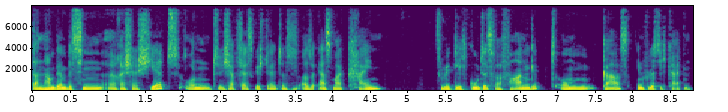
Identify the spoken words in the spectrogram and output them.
dann haben wir ein bisschen äh, recherchiert und ich habe festgestellt, dass es also erstmal kein wirklich gutes Verfahren gibt, um Gas in Flüssigkeiten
